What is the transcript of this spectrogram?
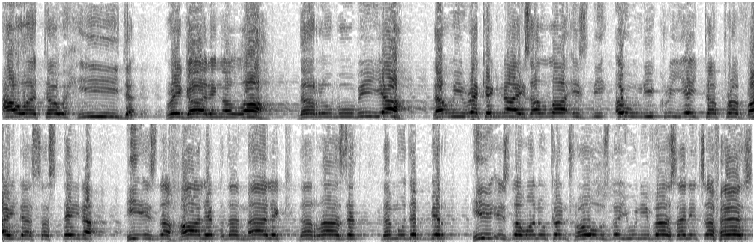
our Tawheed regarding Allah. The Rububiyyah, that we recognize Allah is the only creator, provider, sustainer. He is the Khaliq, the Malik, the Raziq, the Mudabbir, he is the one who controls the universe and its affairs.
